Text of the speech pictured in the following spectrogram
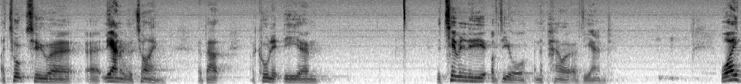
I talk to uh, uh, Leanne all the time about, I call it the, um, the tyranny of the or and the power of the and. Why,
